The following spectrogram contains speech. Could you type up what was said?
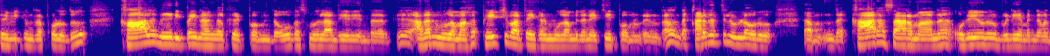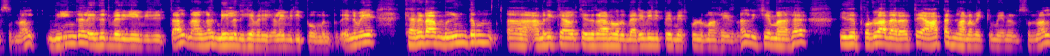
தெரிவிக்கின்ற பொழுது கால நீடிப்பை நாங்கள் கேட்போம் இந்த ஆகஸ்ட் முதலாம் தேதி என்பதற்கு. அதன் மூலமாக பேச்சுவார்த்தைகள் மூலம் இதனை தீர்ப்போம் என்றால் இந்த கடிதத்தில் உள்ள ஒரு இந்த காரசாரமான ஒரே ஒரு விடயம் என்னவென்று சொன்னால் நீங்கள் எதிர்வரியை விதித்தால் நாங்கள் மேலதிக வரிகளை விதிப்போம் என்பது. எனவே கனடா மீண்டும் அமெரிக்காவுக்கு எதிரான ஒரு வரி விதிப்பை மேற்கொள்ளுமாக இருந்தால் நிச்சயமாக இது பொருளாதாரத்தை ஆட்டங்காண வைக்கும் என்று சொன்னால்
